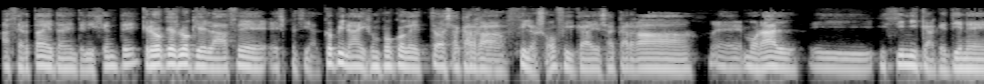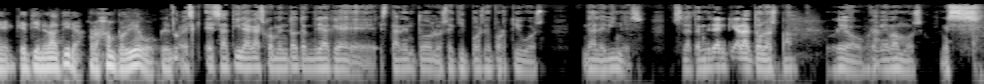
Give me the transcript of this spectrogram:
acertada y tan inteligente, creo que es lo que la hace especial. ¿Qué opináis un poco de toda esa carga filosófica y esa carga eh, moral y, cínica que tiene, que tiene la tira? Por ejemplo, Diego. Que esa tira que has comentado tendría que estar en todos los equipos deportivos de alevines. Se la tendrían que dar a todos los padres, creo, porque vamos, es,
